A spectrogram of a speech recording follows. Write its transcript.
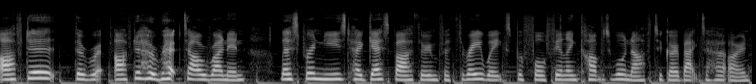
After the re- after her reptile run-in, Lesperin used her guest bathroom for three weeks before feeling comfortable enough to go back to her own,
